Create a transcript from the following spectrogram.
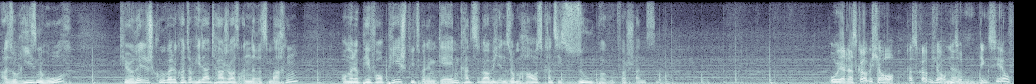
also riesenhoch. Theoretisch cool, weil du kannst auf jeder Etage was anderes machen. Und wenn du PvP spielst bei dem Game, kannst du, glaube ich, in so einem Haus kannst dich super gut verschanzen. oh ja, das glaube ich auch. Das glaube ich auch. Ja? Mit so einem Dings hier auf.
